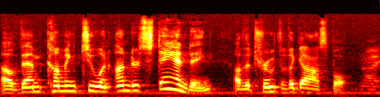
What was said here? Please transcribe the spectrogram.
of them coming to an understanding of the truth of the gospel. Right.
